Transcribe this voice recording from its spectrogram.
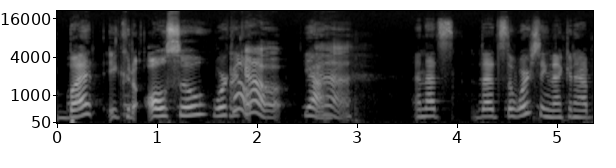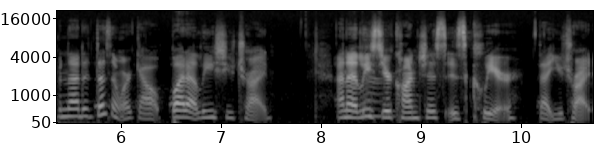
but it could also work, Work out. out. Yeah. yeah. and that's that's the worst thing that can happen that it doesn't work out. But at least you tried, and at least your conscience is clear that you tried.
